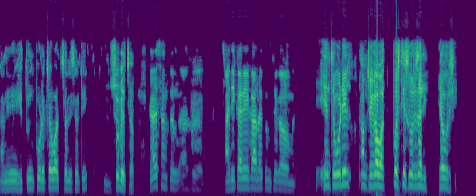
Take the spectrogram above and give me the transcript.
आणि इथून पुढच्या वाटचालीसाठी शुभेच्छा. काय सांगताल आज अधिकारी एक आलाय तुमच्या गावामध्ये? यांचं वडील आमच्या गावात पस्तीस वर्ष झाली या वर्षी.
